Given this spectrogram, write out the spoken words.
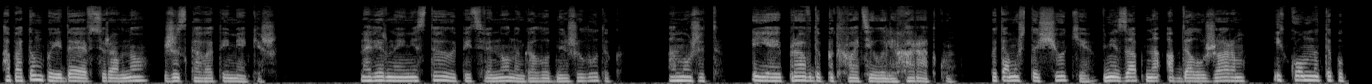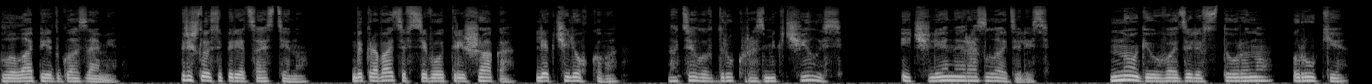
а потом поедая все равно жестковатый мякиш. Наверное, не стоило пить вино на голодный желудок, а может, я и правда подхватила лихорадку, потому что щеки внезапно обдало жаром и комната поплыла перед глазами — Пришлось опереться о стену. До кровати всего три шага, легче легкого, но тело вдруг размягчилось, и члены разладились. Ноги уводили в сторону, руки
